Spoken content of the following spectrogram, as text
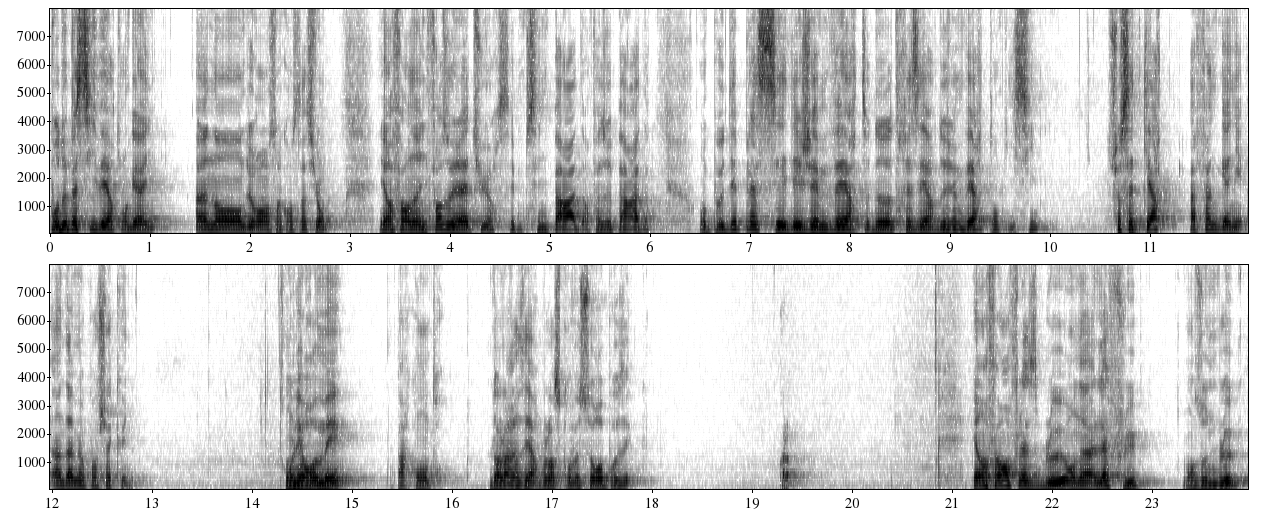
Pour deux pastilles vertes, on gagne un endurance en constatation. Et enfin, on a une force de la nature, c'est une parade, en phase de parade. On peut déplacer des gemmes vertes de notre réserve de gemmes vertes, donc ici, sur cette carte, afin de gagner un d'armure pour chacune. On les remet, par contre, dans la réserve lorsqu'on veut se reposer. Voilà. Et enfin, en flash bleu, on a l'afflux en zone bleue.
